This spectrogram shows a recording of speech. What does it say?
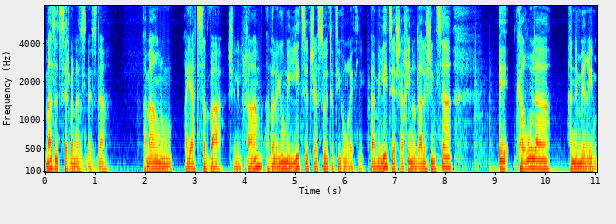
מה זה צרבנה זווזדה? אמרנו, היה צבא שנלחם, אבל היו מיליציות שעשו את הטיהור אתני. והמיליציה שהכי נודעה לשמצה, אה, קראו לה הנמרים,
